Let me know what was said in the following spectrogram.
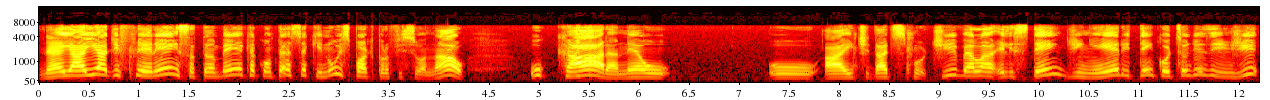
Né? E aí a diferença também é que acontece aqui no esporte profissional, o cara, né, o, o, a entidade esportiva, ela, eles têm dinheiro e têm condição de exigir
